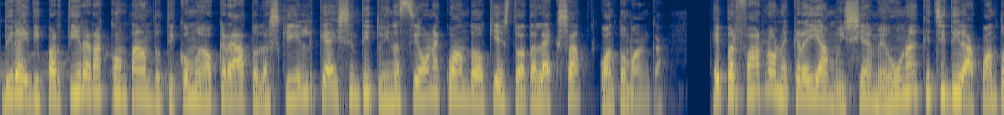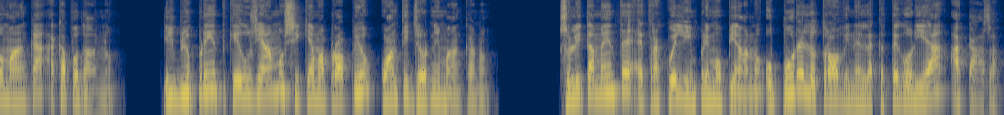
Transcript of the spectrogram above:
Direi di partire raccontandoti come ho creato la skill che hai sentito in azione quando ho chiesto ad Alexa quanto manca. E per farlo ne creiamo insieme una che ci dirà quanto manca a Capodanno. Il blueprint che usiamo si chiama proprio Quanti giorni mancano. Solitamente è tra quelli in primo piano oppure lo trovi nella categoria a casa.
